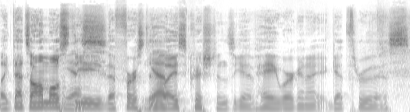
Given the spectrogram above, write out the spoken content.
Like that's almost the Yes. the first Yep. advice Christians give, hey, we're going to get through this.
